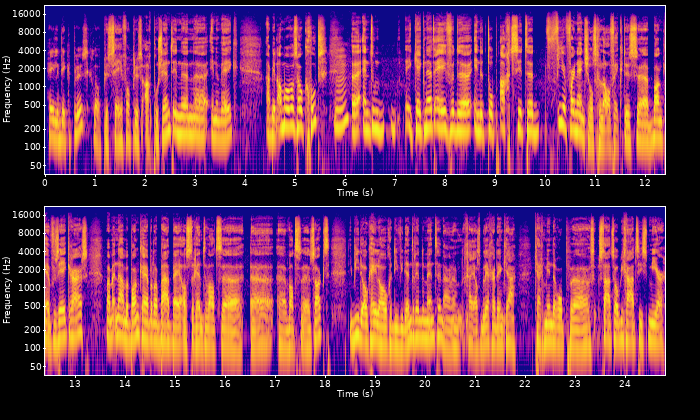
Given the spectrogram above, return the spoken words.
hele dikke plus. Ik geloof plus 7 of plus 8 procent in een, in een week. ABN AMRO was ook goed. Mm. Uh, en toen, ik keek net even, de, in de top 8 zitten vier financials geloof ik. Dus uh, banken en verzekeraars. Maar met name banken hebben er baat bij als de rente wat, uh, wat zakt. Die bieden ook hele hoge dividendrendementen. Nou, dan ga je als belegger denken, ja, ik krijg minder op staatsobligaties, meer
